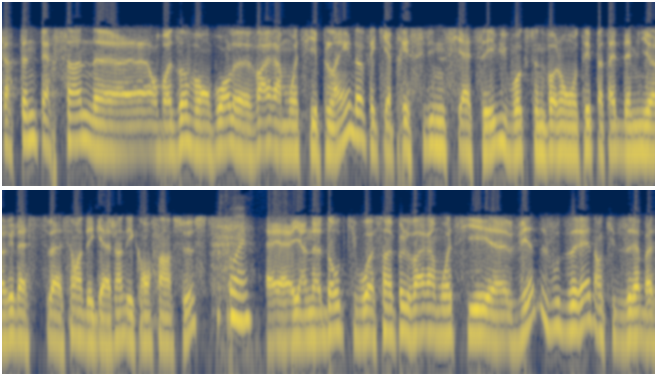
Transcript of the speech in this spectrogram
certaines personnes, euh, on va dire, vont voir le verre à moitié plein, là, fait qu'ils apprécient l'initiative, ils voient que c'est une volonté peut-être d'améliorer la situation en dégageant des consensus. Ouais. Il y en a d'autres qui voient ça un peu le verre à moitié vide, je vous dirais. Donc ils diraient, ben,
